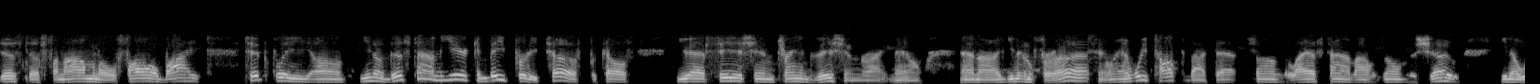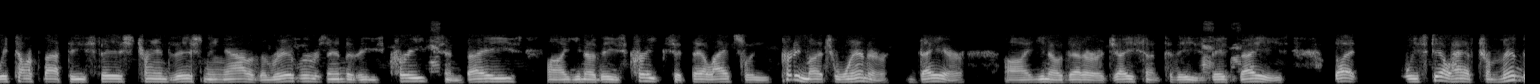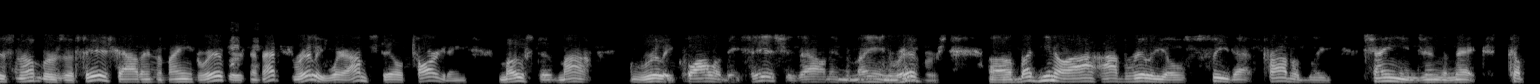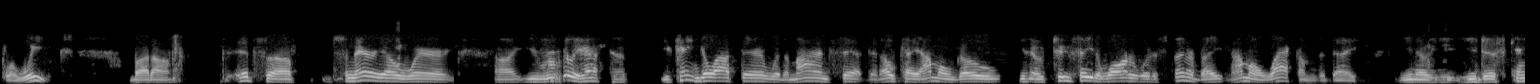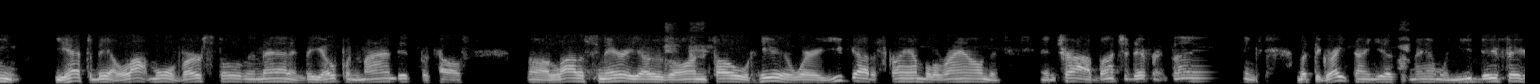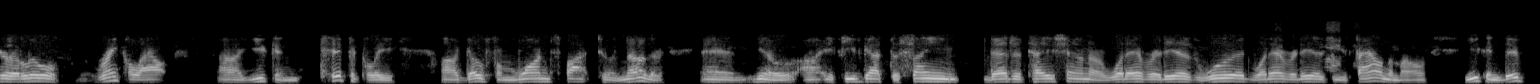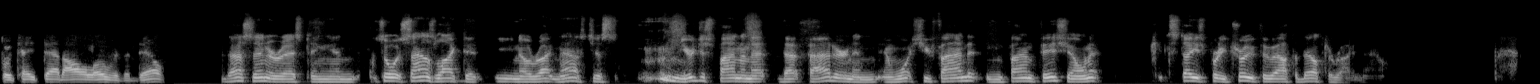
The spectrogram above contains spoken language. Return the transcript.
just a phenomenal fall bite, typically, uh, you know, this time of year can be pretty tough because you have fish in transition right now. And, uh, you know, for us, and, we talked about that some the last time I was on the show, you know, we talked about these fish transitioning out of the rivers into these creeks and bays. Uh, you know, these creeks that they'll actually pretty much winter there, uh, you know, that are adjacent to these big bays. But we still have tremendous numbers of fish out in the main rivers, and that's really where I'm still targeting most of my really quality fish is out in the main rivers. Uh, but you know, I, I really will see that probably change in the next couple of weeks. But uh, it's a scenario where uh, you really have to. You can't go out there with a mindset that okay, I'm gonna go, you know, two feet of water with a spinner bait and I'm gonna whack them today. You know, you you just can't. You have to be a lot more versatile than that and be open minded because a lot of scenarios will unfold here where you've got to scramble around and, and try a bunch of different things. But the great thing is, man, when you do figure a little wrinkle out, uh, you can typically uh, go from one spot to another. And, you know, uh, if you've got the same vegetation or whatever it is, wood, whatever it is you found them on, you can duplicate that all over the Delta. That's interesting. And so it sounds like that, you know, right now it's just, you're just finding that, that pattern. And, and once you find it and find fish on it, it stays pretty true throughout the Delta right now.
